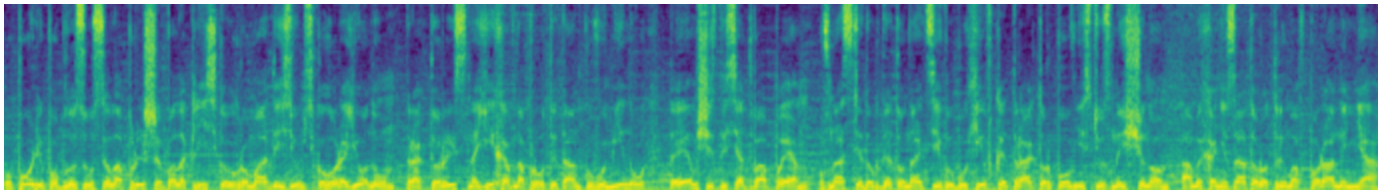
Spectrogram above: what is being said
У полі поблизу села Прише Балаклійської громади Ізюмського району тракторист наїхав на протитанкову міну ТМ-62П. Внаслідок детонації вибухівки трактор повністю знищено, а механізатор отримав поранення.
